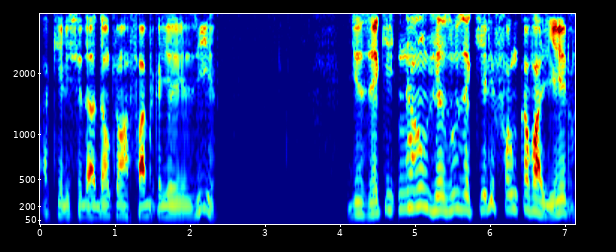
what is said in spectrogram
aquele cidadão que é uma fábrica de heresia, dizer que não, Jesus aqui ele foi um cavalheiro.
